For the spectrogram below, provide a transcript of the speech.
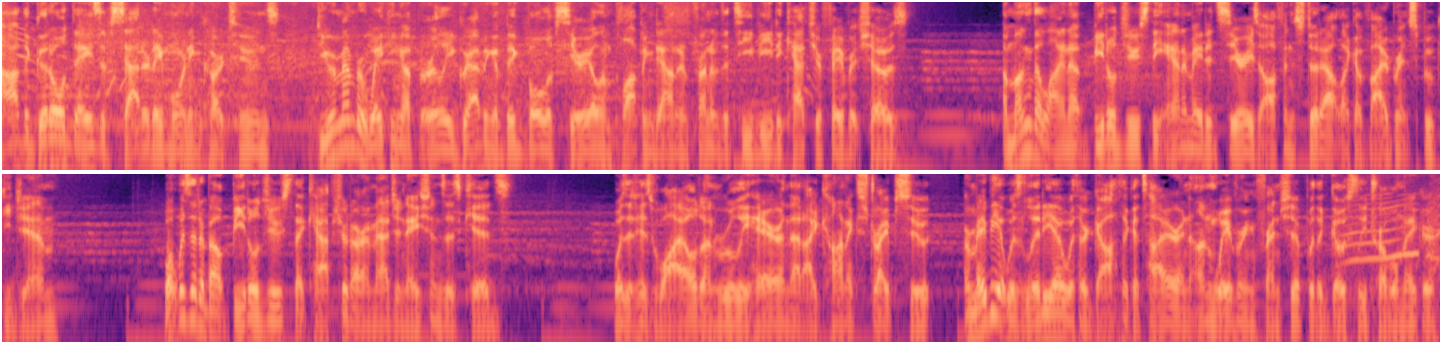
Ah, the good old days of Saturday morning cartoons. Do you remember waking up early, grabbing a big bowl of cereal, and plopping down in front of the TV to catch your favorite shows? Among the lineup, Beetlejuice the animated series often stood out like a vibrant, spooky gem. What was it about Beetlejuice that captured our imaginations as kids? Was it his wild, unruly hair and that iconic striped suit? Or maybe it was Lydia with her gothic attire and unwavering friendship with a ghostly troublemaker?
